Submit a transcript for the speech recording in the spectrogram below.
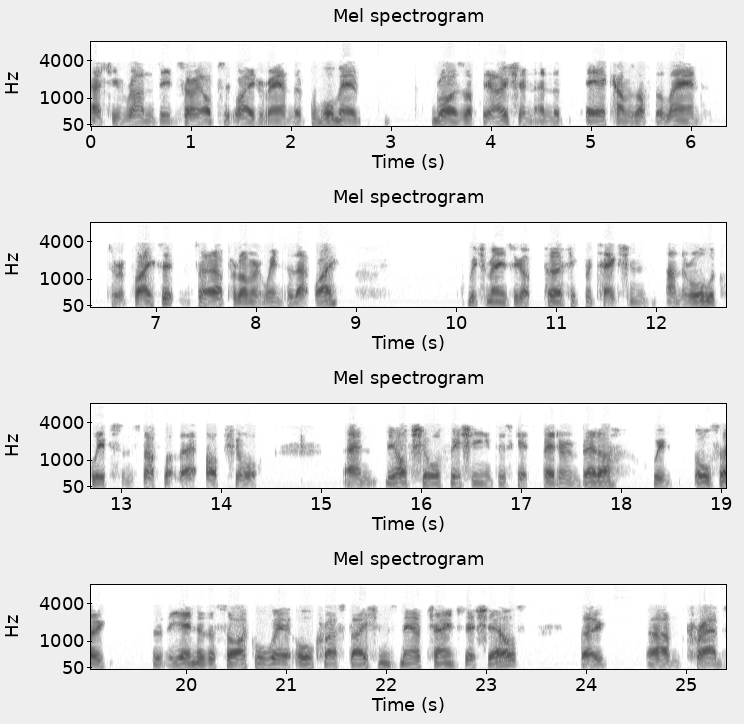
actually runs it. Sorry, opposite way around. The warm air rises off the ocean and the air comes off the land to replace it. So our predominant winds are that way, which means we've got perfect protection under all the cliffs and stuff like that offshore. And the offshore fishing just gets better and better. We've also at the end of the cycle where all crustaceans now change their shells. So um, crabs,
